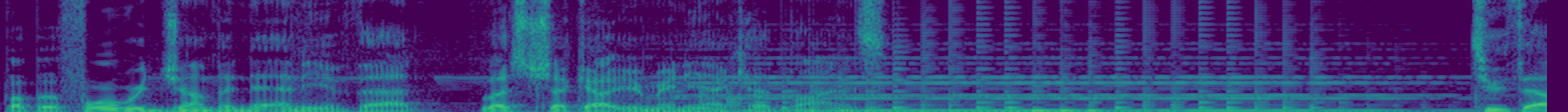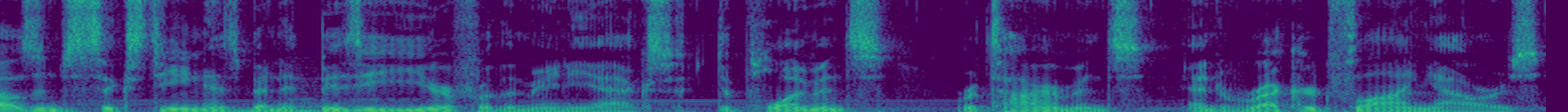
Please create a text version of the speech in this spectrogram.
but before we jump into any of that, let's check out your MAINEiac headlines. 2016 has been a busy year for the MAINEiacs deployments, retirements, and record flying hours.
